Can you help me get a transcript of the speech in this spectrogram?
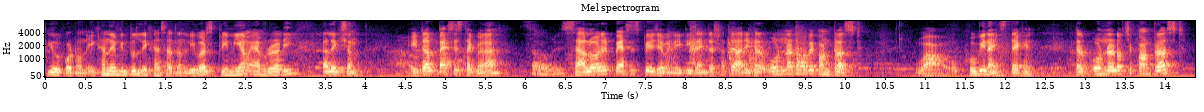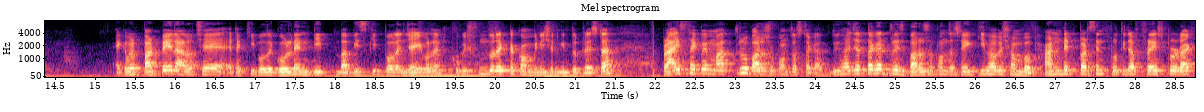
পিওর কটন এখানেও কিন্তু লেখা আছে আদান লিভার্স প্রিমিয়াম এমব্রয়ডারি কালেকশন এটা প্যাসেজ থাকবে না? সালোয়ারে সালোয়ারের প্যাসেজ পেয়ে যাবেন এই ডিজাইনটার সাথে। আর এটার ওড়নাটা হবে কন্ট্রাস্ট ওয়াও খুবই নাইস দেখেন। এটার ওড়নাটা হচ্ছে কন্ট্রাস্ট একেবারে পার্পেল আর হচ্ছে এটা কি বলে গোল্ডেন ডিপ বা বিস্কিট বলেন যাই বলেন খুবই সুন্দর একটা কম্বিনেশন কিন্তু ড্রেসটা প্রাইস থাকবে মাত্র বারোশো পঞ্চাশ টাকা। দুই হাজার টাকার ড্রেস বারোশো পঞ্চাশ টাকা, কীভাবে সম্ভব? হান্ড্রেড পার্সেন্ট প্রতিটা ফ্রেশ প্রোডাক্ট।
